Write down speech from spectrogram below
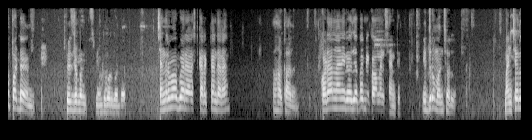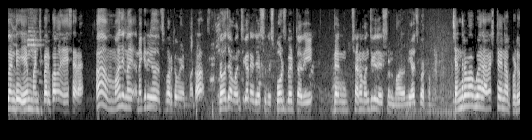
పడ్డాయండి. ఫీజు రిమెంబర్స్మెంట్ కూడా పడ్డాయి. చంద్రబాబు గారు అరెస్ట్ కరెక్ట్ అంటారా? కాదండి. కొడాలి నాని రోజాపై మీ కామెంట్స్ ఏంటి? ఇద్దరు మంచోళ్ళు. మంచోళ్ళు అంటే ఏం మంచి పరిపాలన చేశారా? ఆ, మాది నగిరి నియోజకవర్గమే అనమాట రోజా మంచిగానే చేస్తుంది. స్పోర్ట్స్ పెడుతుంది. దెన్ చాలా మంచిగా చేస్తుంది మా నియోజకవర్గం. చంద్రబాబు గారు అరెస్ట్ అయినప్పుడు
